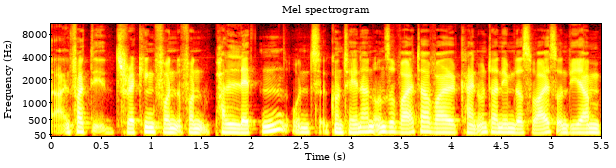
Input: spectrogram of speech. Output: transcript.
einfach die Tracking von, von Paletten und Containern und so weiter, weil kein Unternehmen das weiß und die haben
